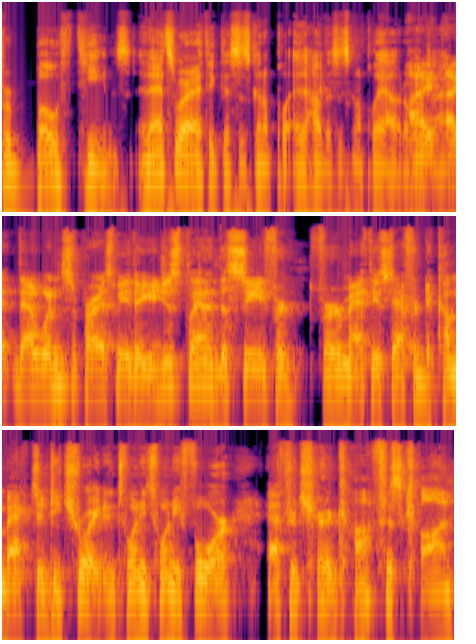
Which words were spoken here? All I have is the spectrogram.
for both teams, and that's where I think this is going to play. How this is going to play out. I, I, that wouldn't surprise me either. You just planted the seed for for Matthew Stafford to come back to Detroit in 2024 after Jared Goff is gone.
